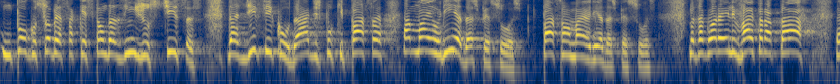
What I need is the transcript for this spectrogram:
um pouco sobre essa questão das injustiças, das dificuldades por que passa a maioria das pessoas passam a maioria das pessoas. Mas agora ele vai tratar é,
